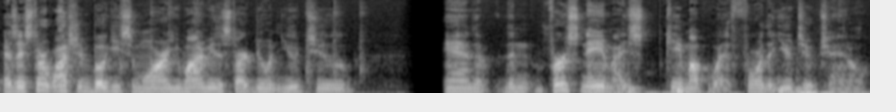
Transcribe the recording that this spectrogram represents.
as I start watching Boogie some more, you wanted me to start doing YouTube. And the, the first name I came up with for the YouTube channel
